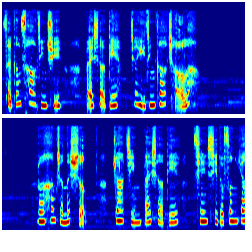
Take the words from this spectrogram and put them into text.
才刚操进去，白小蝶就已经高潮了。罗行长的手抓紧白小蝶纤细的丰腰，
